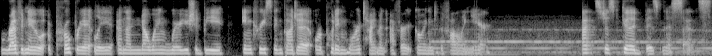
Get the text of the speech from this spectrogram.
revenue appropriately and then knowing where you should be increasing budget or putting more time and effort going into the following year. That's just good business sense.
